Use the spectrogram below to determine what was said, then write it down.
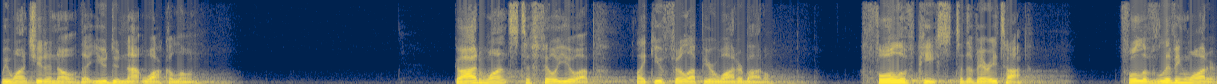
we want you to know that you do not walk alone. God wants to fill you up like you fill up your water bottle, full of peace to the very top, full of living water,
